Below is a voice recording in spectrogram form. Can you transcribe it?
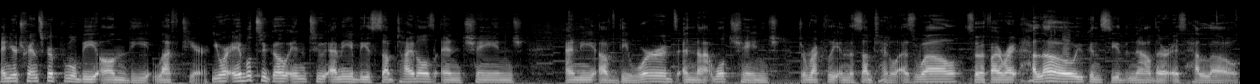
And your transcript will be on the left here. You are able to go into any of these subtitles and change any of the words and that will change directly in the subtitle as well. So if I write hello, you can see that now there is hello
